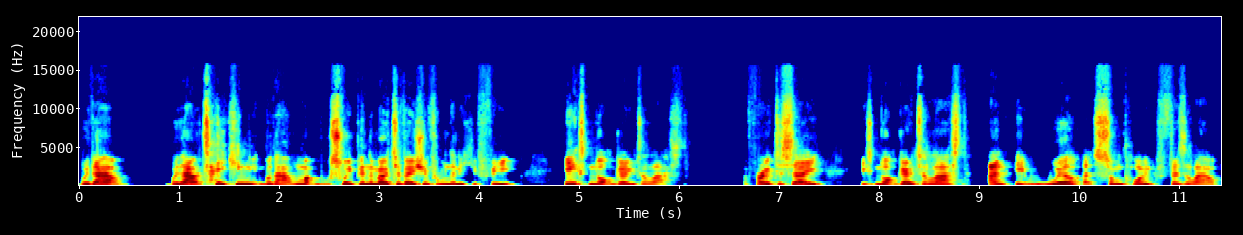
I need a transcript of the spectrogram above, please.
without without taking without sweeping the motivation from underneath your feet, it's not going to last. Afraid to say, it's not going to last and it will at some point fizzle out.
